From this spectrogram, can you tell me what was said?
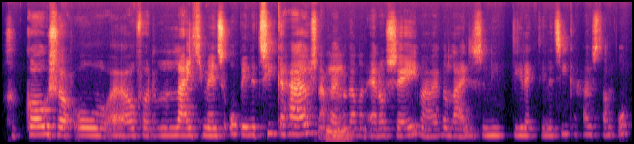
gekozen om, over leid je mensen op in het ziekenhuis. Nou, we Mhm. hebben wel een ROC, maar we leiden ze niet direct in het ziekenhuis dan op.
